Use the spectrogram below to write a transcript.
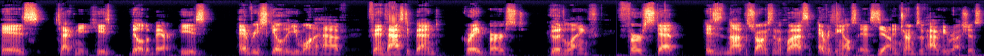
is technique. He's Build a Bear. He is every skill that you want to have. Fantastic bend, great burst, good length. First step is not the strongest in the class. Everything else is Yeah. in terms of how he rushes.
